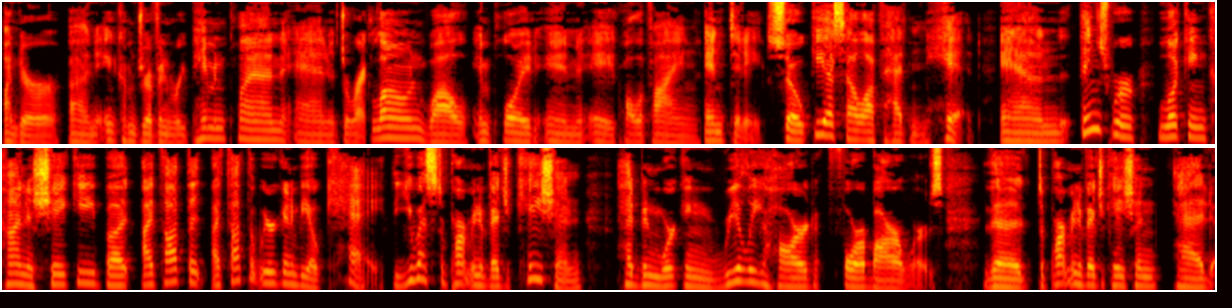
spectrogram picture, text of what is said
under an income driven repayment plan and a direct loan while employed in a qualifying entity. So PSLF hadn't hit and things were looking kind of shaky, but I thought that, I thought that we were going to be okay. The U.S. Department of Education had been working really hard for borrowers. The Department of Education had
